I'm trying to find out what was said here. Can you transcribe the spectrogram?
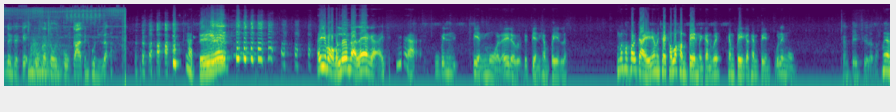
F1 เถอะเกะกูการ์ตูนกูกลายเป็นหุ่นแล้วขาดเต้ไอ้ยอย่าบอกมันเริ่มด่านแรกอะไอ้เหี้ยกูเป็นเปลี่ยนโหมดเอ้ยเดี๋ยวไปเปลี่ยนแคมเปญเลย กูไม่ค่อยเข้าใจเนี่ยมันใช้คำว่าแคมเปญเหมือนกันเว้ยแคมเปญกับแคมเปญกูเลยงงแคมเปญคืออะไรวะเนี่ย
